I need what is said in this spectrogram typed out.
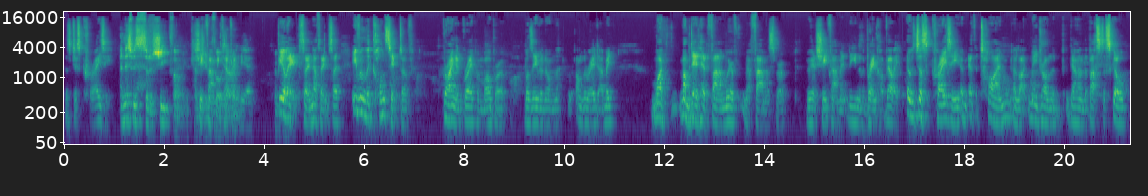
it's just crazy. And this was sort of sheep farming country Sheep farming before, country, right? yeah. Bare land, so nothing. So even the concept of growing a grape in Marlborough was even on the on the radar. I mean, my mum and dad had a farm. We were we're farmers. We're, we had a sheep farm at the end of the Brancott Valley. It was just crazy at the time. Like me driving the going on the bus to school,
